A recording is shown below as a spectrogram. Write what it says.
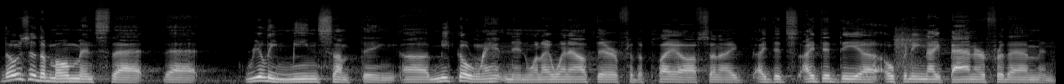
those are the moments that that really means something. Uh, Mikko Rantanen, when I went out there for the playoffs, and I, I did I did the uh, opening night banner for them, and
